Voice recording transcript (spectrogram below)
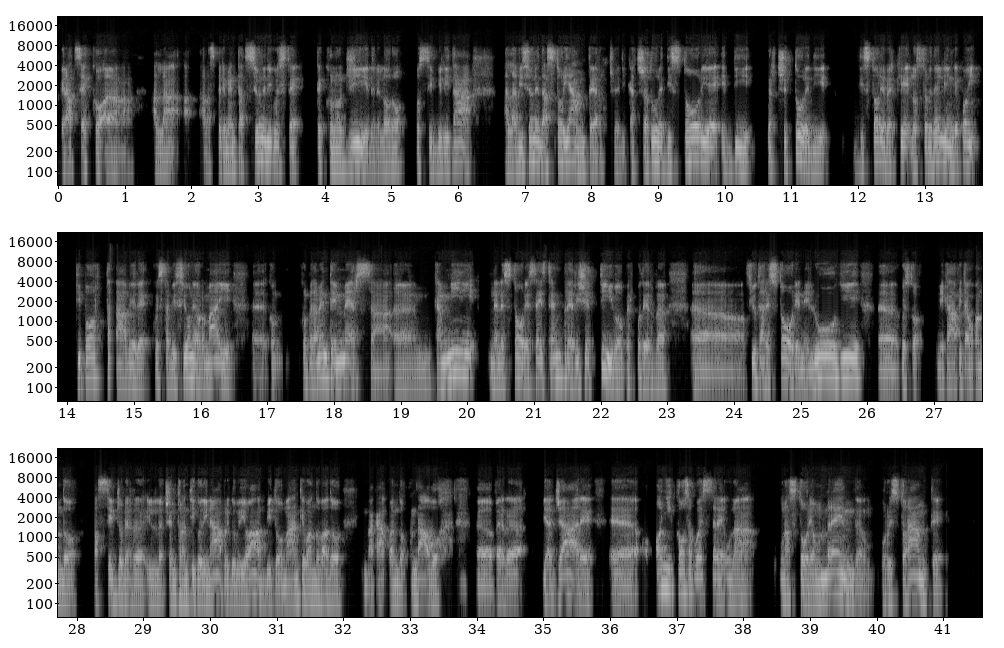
grazie ecco, a, alla, alla sperimentazione di queste tecnologie, delle loro possibilità, alla visione da story hunter, cioè di cacciatore di storie e di percettore di, di storie, perché lo storytelling poi ti porta a avere questa visione ormai eh, com- completamente immersa, eh, cammini nelle storie, sei sempre ricettivo per poter eh, fiutare storie nei luoghi, eh, questo mi capita quando passeggio per il centro antico di Napoli dove io abito, ma anche quando vacanza, quando andavo eh, per viaggiare, eh, ogni cosa può essere una, una storia, un brand, un ristorante,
